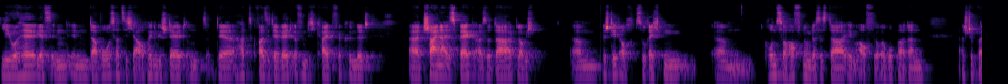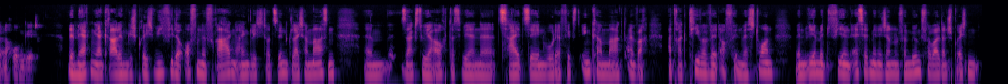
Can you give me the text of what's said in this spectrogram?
Leo Hell jetzt in, in Davos hat sich ja auch hingestellt und der hat quasi der Weltöffentlichkeit verkündet, äh, China is back. Also da, glaube ich, ähm, besteht auch zu Rechten ähm, Grund zur Hoffnung, dass es da eben auch für Europa dann ein Stück weit nach oben geht. Wir merken ja gerade im Gespräch, wie viele offene Fragen eigentlich dort sind. Gleichermaßen ähm, sagst du ja auch, dass wir eine Zeit sehen, wo der Fixed-Income-Markt einfach attraktiver wird, auch für Investoren. Wenn wir mit vielen Asset-Managern und Vermögensverwaltern sprechen,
